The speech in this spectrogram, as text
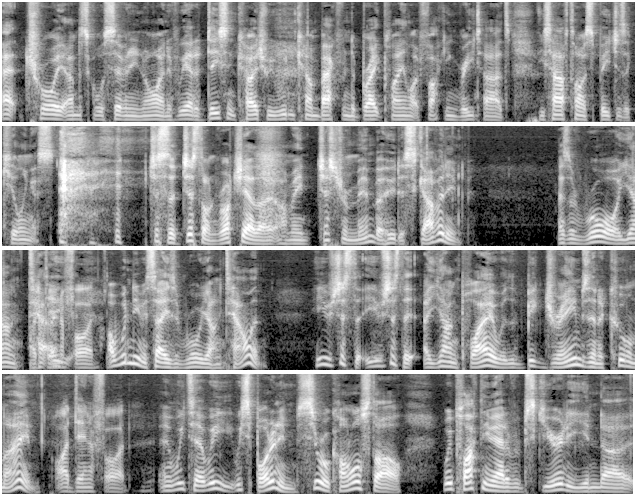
at Troy underscore 79, if we had a decent coach, we wouldn't come back from the break playing like fucking retards. His halftime speeches are killing us. just, uh, just on Rochow, though, I mean, just remember who discovered him as a raw young talent. Identified. I wouldn't even say he's a raw young talent. He was just a, he was just a, a young player with big dreams and a cool name. Identified. And we t- we we spotted him Cyril Connell style. We plucked him out of obscurity and uh,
